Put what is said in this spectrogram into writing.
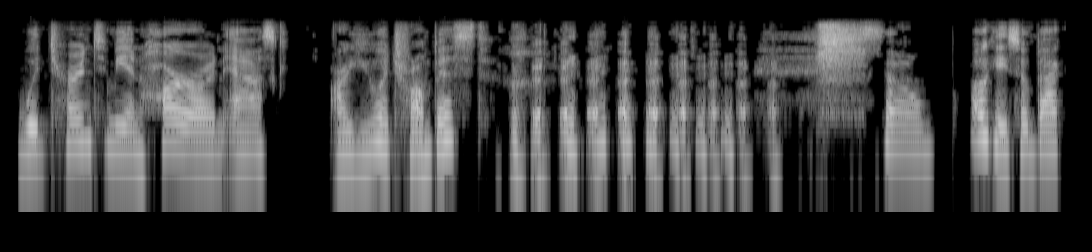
would turn to me in horror and ask, Are you a Trumpist? So, okay, so back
